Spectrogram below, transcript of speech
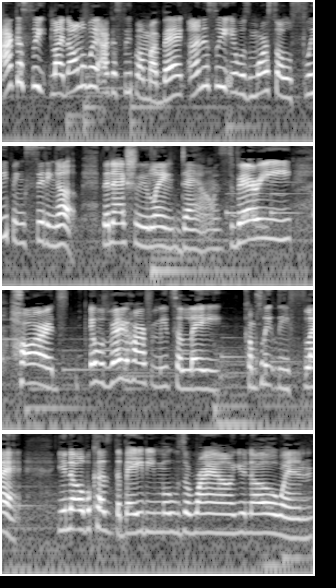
I could sleep like the only way I could sleep on my back, honestly, it was more so sleeping sitting up than actually laying down. It's very hard. It was very hard for me to lay completely flat, you know, because the baby moves around, you know, and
